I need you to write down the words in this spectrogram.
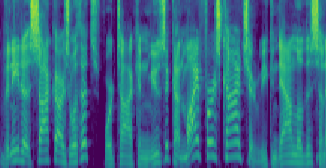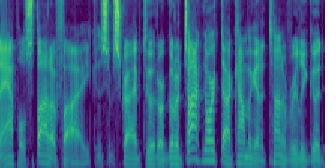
Vineeta Sawkar's with us. We're talking music on my first concert. You can download this on Apple, Spotify. You can subscribe to it or go to talknorth.com. We got a ton of really good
